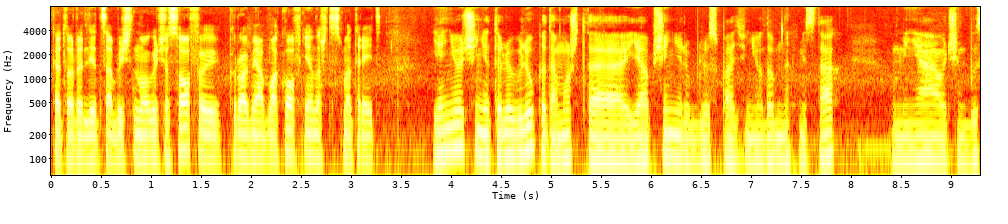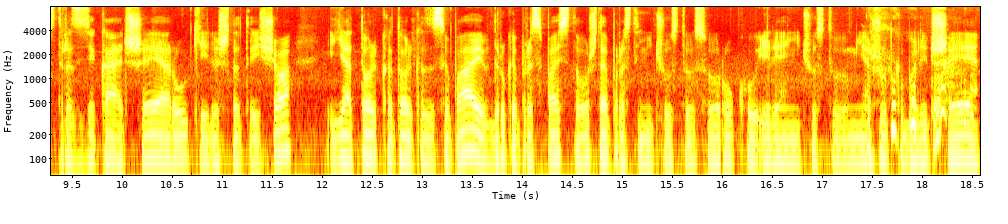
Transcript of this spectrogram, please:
который длится обычно много часов, и кроме облаков не на что смотреть. Я не очень это люблю, потому что я вообще не люблю спать в неудобных местах. У меня очень быстро затекает шея, руки или что-то еще. И я только-только засыпаю, и вдруг я просыпаюсь от того, что я просто не чувствую свою руку, или я не чувствую, у меня жутко болит шея,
